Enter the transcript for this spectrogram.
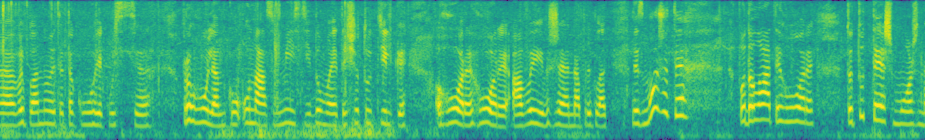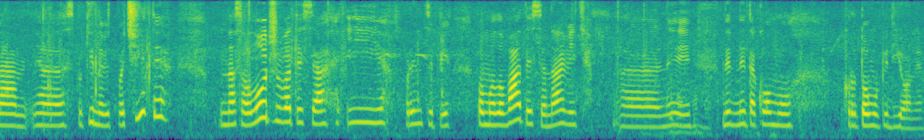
е, ви плануєте таку якусь е, прогулянку у нас в місті і думаєте, що тут тільки гори, гори, а ви вже, наприклад, не зможете подолати гори, то тут теж можна е, спокійно відпочити, насолоджуватися і, в принципі, помилуватися навіть не, не, не такому крутому підйомі.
